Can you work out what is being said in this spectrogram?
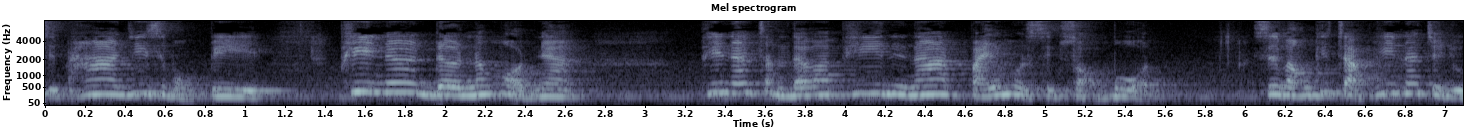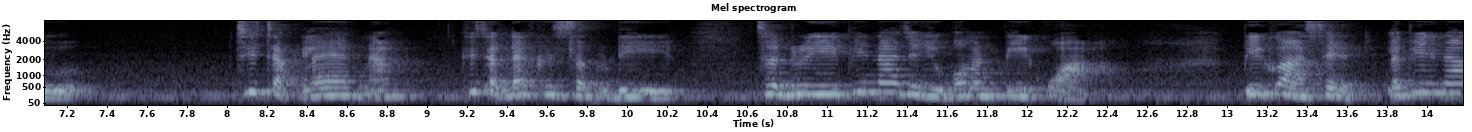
25 26 ปี พี่น่าเดินทั้งหมดเนี่ยพี่น่าจำได้ว่าพี่ดีน่าไปทั้งหมด 12 โบสถ์สิบสองที่จักพี่น่าจะอยู่ที่จักแรกนะที่จักแรกคือสดุดีสดุดีพี่น่าจะอยู่ประมาณปีกว่า ปีกว่าเสร็จ แล้วพี่น่า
